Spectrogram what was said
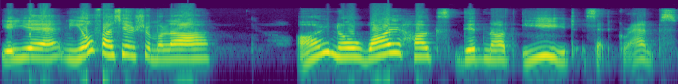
爷爷，你又发现什么了？” I know why Hugs did not eat, said Gramps.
